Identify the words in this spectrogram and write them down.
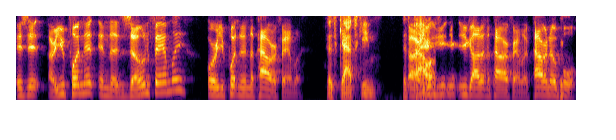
Is it? Are you putting it in the zone family, or are you putting it in the power family? it's gap scheme. It's All right, power. you, you- you got it in the power family. Power no pull.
